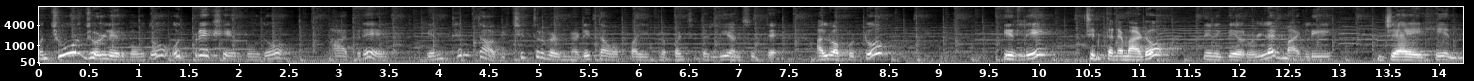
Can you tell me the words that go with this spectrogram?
ಒಂಚೂರು ಜೊಳ್ಳು ಇರ್ಬೋದು, ಉತ್ಪ್ರೇಕ್ಷೆ ಇರ್ಬೋದು, ಆದರೆ ಎಂಥೆಂಥ ವಿಚಿತ್ರಗಳು ನಡೀತಾವಪ್ಪ ಈ ಪ್ರಪಂಚದಲ್ಲಿ ಅನಿಸುತ್ತೆ. ಅಲ್ವಾ ಪುಟ್ಟು? ಇರಲಿ, ಚಿಂತನೆ ಮಾಡು, ನಿನಗೆ ದೇವರು ಒಳ್ಳೇದು ಮಾಡಲಿ. ಜೈ ಹಿಂದ್.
